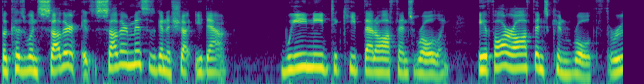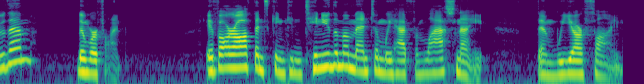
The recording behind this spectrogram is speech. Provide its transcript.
because when Southern Southern Miss is going to shut you down, we need to keep that offense rolling. If our offense can roll through them, then we're fine. If our offense can continue the momentum we had from last night, then we are fine.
